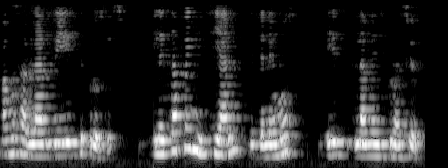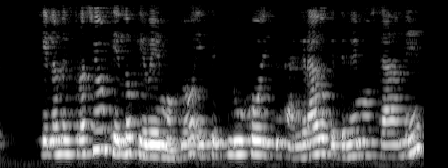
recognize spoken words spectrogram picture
vamos a hablar de este proceso. La etapa inicial que tenemos es la menstruación que la menstruación, que es lo que vemos, ¿no? Este flujo, este sangrado que tenemos cada mes,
